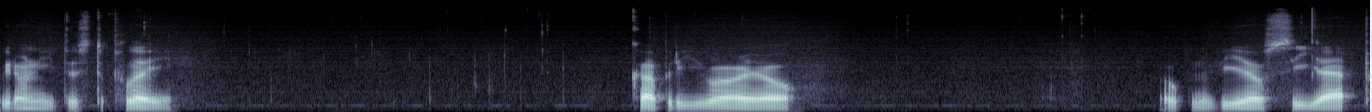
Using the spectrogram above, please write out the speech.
We don't need this to play. Copy the URL. Open the VLC app.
